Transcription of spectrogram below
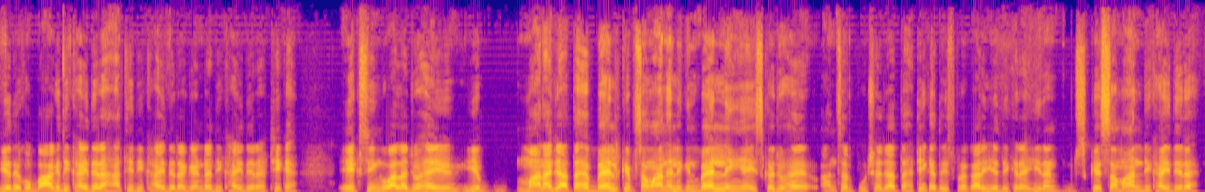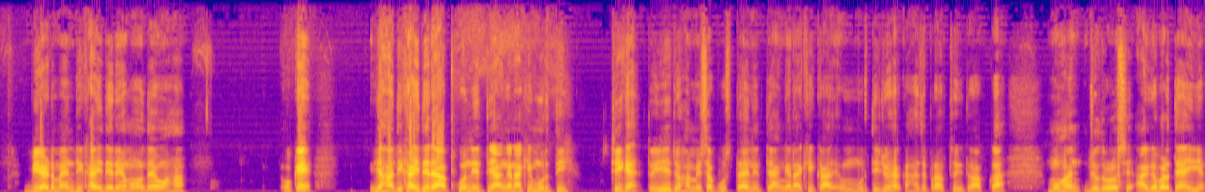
ये देखो बाघ दिखाई दे रहा है हाथी दिखाई दे रहा है गेंडा दिखाई दे रहा है ठीक है? एक सिंग वाला जो है ये, ये माना जाता है बैल के समान है लेकिन बैल नहीं है इसका जो है आंसर पूछा जाता है ठीक है? तो इस प्रकार ये दिख रहा है हिरण के समान दिखाई दे रहा है बियर्ड मैन दिखाई दे रहे हैं महोदय वहाँ ओके यहाँ दिखाई दे रहा है आपको नित्यांगना की मूर्ति ठीक है? तो ये जो हमेशा पूछता है नित्यांगना की मूर्ति जो है कहाँ से प्राप्त हुई तो आपका मोहन जोदड़ो से आगे बढ़ते आइए।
